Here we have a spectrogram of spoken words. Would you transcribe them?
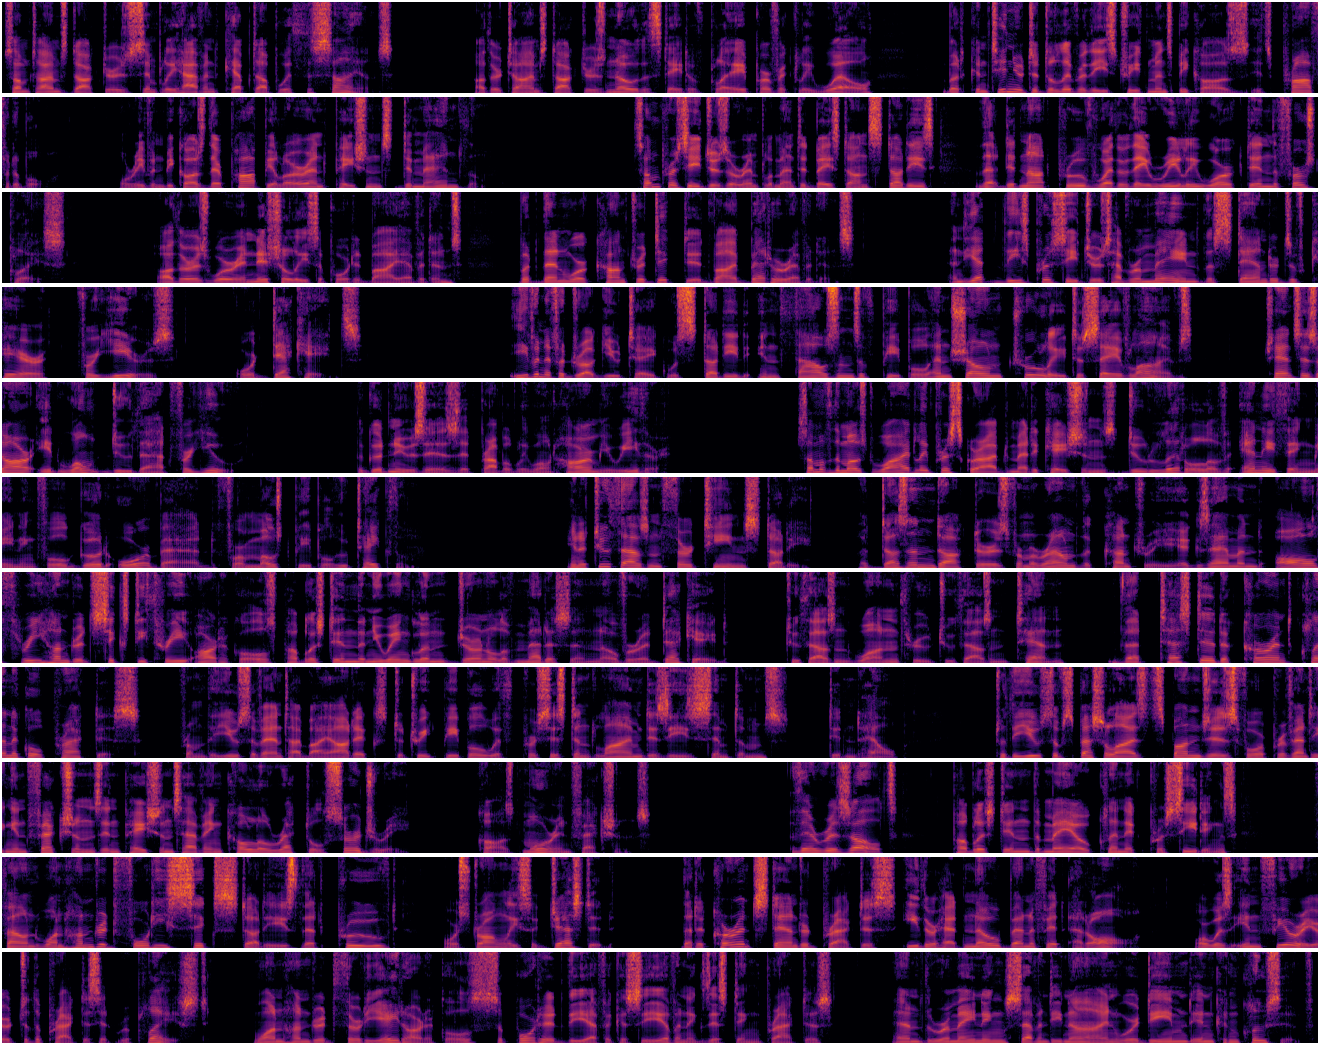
Sometimes doctors simply haven't kept up with the science. Other times, doctors know the state of play perfectly well, but continue to deliver these treatments because it's profitable, or even because they're popular and patients demand them. Some procedures are implemented based on studies that did not prove whether they really worked in the first place. Others were initially supported by evidence, but then were contradicted by better evidence. And yet these procedures have remained the standards of care for years or decades. Even if a drug you take was studied in thousands of people and shown truly to save lives, chances are it won't do that for you. The good news is it probably won't harm you either. Some of the most widely prescribed medications do little of anything meaningful, good or bad, for most people who take them. In a 2013 study, a dozen doctors from around the country examined all 363 articles published in the New England Journal of Medicine over a decade, 2001 through 2010, that tested a current clinical practice from the use of antibiotics to treat people with persistent Lyme disease symptoms, didn't help, to the use of specialized sponges for preventing infections in patients having colorectal surgery caused more infections. Their results, published in the Mayo Clinic Proceedings, found 146 studies that proved or strongly suggested that a current standard practice either had no benefit at all or was inferior to the practice it replaced. 138 articles supported the efficacy of an existing practice, and the remaining 79 were deemed inconclusive.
